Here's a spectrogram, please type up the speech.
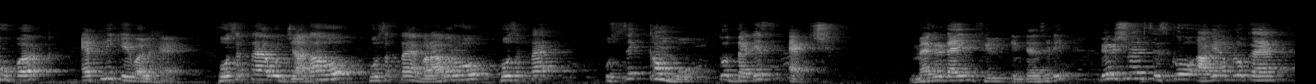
ऊपर एप्लीकेबल है। हो सकता है वो ज़्यादा हो हो सकता है बराबर हो हो सकता है उससे कम हो तो that is H magnetising field intensity dear students इसको आगे हम लोग कहें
